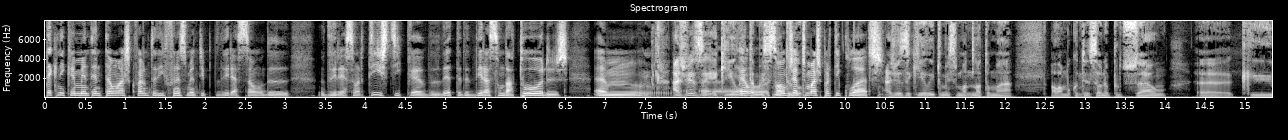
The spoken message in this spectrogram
Tecnicamente, então, acho que faz muita diferença, o mesmo tipo de direção, de, de direção artística, de, de, de, direção de atores. Um, às vezes aqui e ali é, também se São objetos do... mais particulares. Às vezes aqui e ali também se nota uma, lá, uma contenção na produção uh, que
